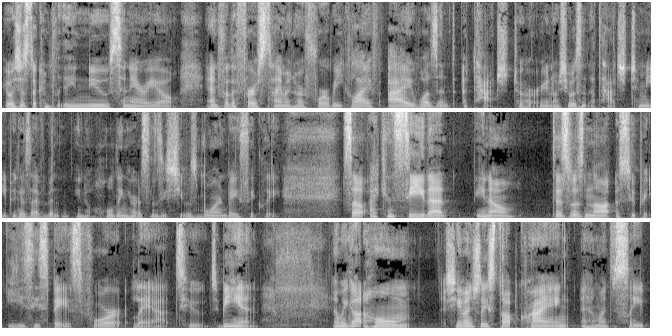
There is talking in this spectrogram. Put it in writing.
It was just a completely new scenario. And for the first time in her four week life, I wasn't attached to her. You know, she wasn't attached to me because I've been, you know, holding her since she was born, basically. So I can see that, you know, this was not a super easy space for Lea to, to be in. And we got home. She eventually stopped crying and went to sleep.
